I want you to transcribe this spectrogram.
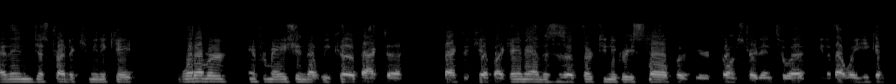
and then just tried to communicate whatever information that we could back to back to Kipp, like, hey man, this is a 13 degree slope. If you're going straight into it, you know that way he can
